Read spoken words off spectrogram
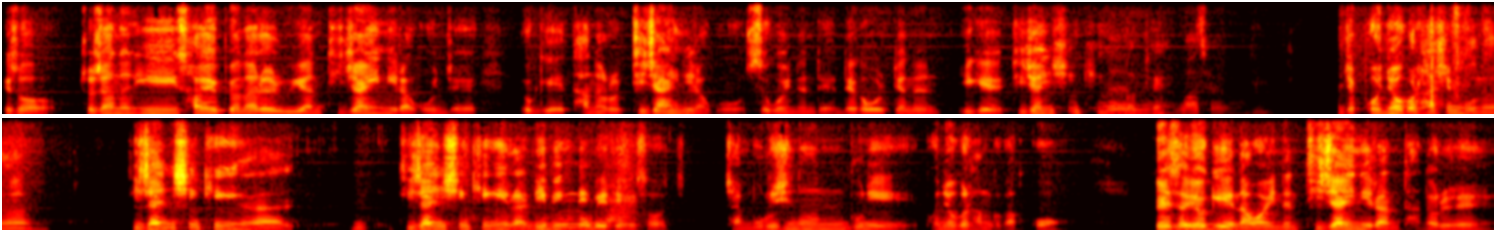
그래서 저자는 이 사회 변화를 위한 디자인이라고 이제 여기에 단어를 디자인이라고 쓰고 있는데 내가 볼 때는 이게 디자인 싱킹인 것 같아. 네, 맞아요. 이제 번역을 하신 분은 디자인 싱킹이나 디자인 싱킹이나 리빙 랩에 대해서 잘 모르시는 분이 번역을 한 것 같고 그래서 여기에 나와 있는 디자인이라는 단어를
